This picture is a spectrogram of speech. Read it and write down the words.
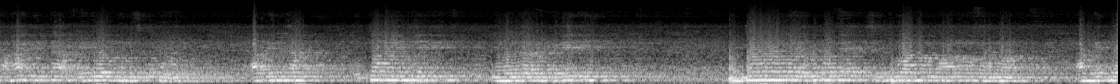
ಸಹಾಯದಿಂದ ಬೇರೆಯವ್ರನ್ನ ನಡೆಸ್ಕೋಬಹುದು ಆದ್ದರಿಂದ ಉತ್ತಮ ರೀತಿಯಲ್ಲಿ ಬೆಳೆಯಿರಿ ಉದ್ಯೋಗ ಇರುವುದೇ ಸಿದ್ಧವಾದ ಮಾನವ ಧರ್ಮ ಆದ್ದರಿಂದ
